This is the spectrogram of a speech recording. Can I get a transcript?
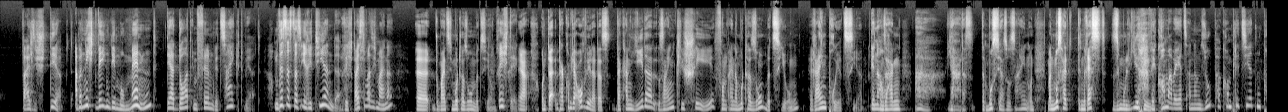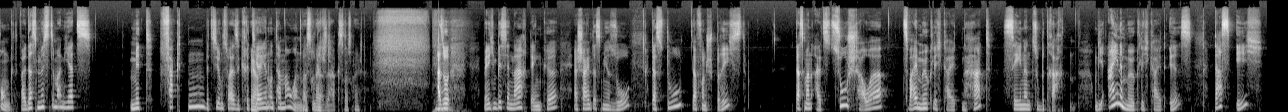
weil sie stirbt, aber nicht wegen dem Moment, der dort im Film gezeigt wird. Und das ist das Irritierende. Richtig. Weißt du, was ich meine? Äh, du meinst die Mutter-Sohn-Beziehung. Richtig. Ja, und da, da kommt ja auch wieder das, da kann jeder sein Klischee von einer Mutter-Sohn-Beziehung reinprojizieren. Genau. Und sagen, ah, ja, das, das muss ja so sein. Und man muss halt den Rest simulieren. Wir kommen aber jetzt an einem super komplizierten Punkt, weil das müsste man jetzt mit Fakten beziehungsweise Kriterien untermauern, was du da sagst. Du hast recht. Also, wenn ich ein bisschen nachdenke, erscheint es mir so, dass du davon sprichst, dass man als Zuschauer zwei Möglichkeiten hat, Szenen zu betrachten. Und die eine Möglichkeit ist, dass ich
